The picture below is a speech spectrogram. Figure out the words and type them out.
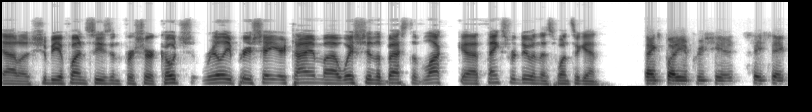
Yeah, it should be a fun season for sure. Coach, really appreciate your time. Uh, wish you the best of luck. Uh, thanks for doing this once again. Thanks, buddy. Appreciate it. Stay safe.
